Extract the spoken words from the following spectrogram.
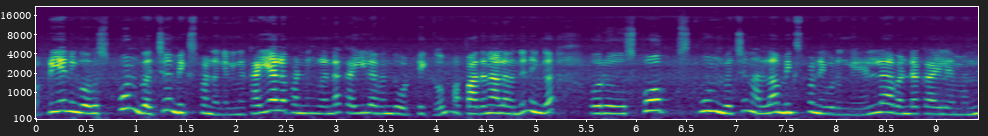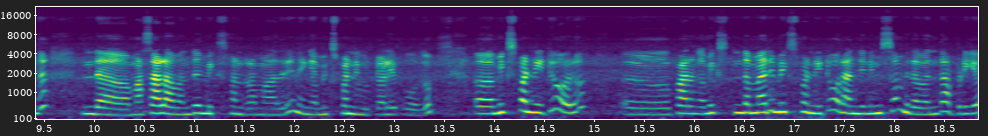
அப்படியே நீங்கள் ஒரு ஸ்பூன் வச்சு மிக்ஸ் பண்ணுங்கள் நீங்கள் கையால் பண்ணிங்களா கையில் வந்து ஒட்டிக்கும். அப்போ அதனால் வந்து நீங்கள் ஒரு ஸ்போக் ஸ்பூன் வச்சு நல்லா மிக்ஸ் பண்ணி விடுங்க. எல்லா வெண்டைக்காயிலையும் வந்து இந்த மசாலா வந்து மிக்ஸ் பண்ணுற மாதிரி நீங்கள் மிக்ஸ் பண்ணி விட்டாலே போதும். மிக்ஸ் பண்ணிவிட்டு ஒரு பாருங்கள் மிக்ஸ் இந்த மாதிரி மிக்ஸ் பண்ணிவிட்டு ஒரு அஞ்சு நிமிஷம் இதை வந்து அப்படியே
